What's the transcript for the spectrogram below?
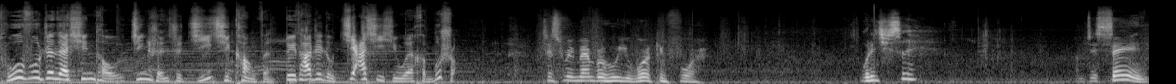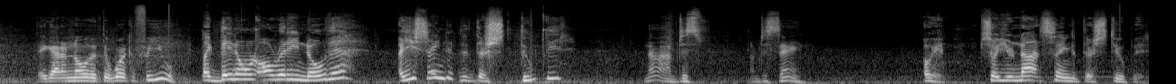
屠夫正在心头，精神是极其亢奋，对他这种加戏行为很不爽。 Just remember who you're working for. What did you say? I'm just saying, they gotta know that they're working for you. Like they don't already know that? Are you saying that, that they're stupid? Nah, I'm just, I'm just saying. Okay, so you're not saying that they're stupid.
